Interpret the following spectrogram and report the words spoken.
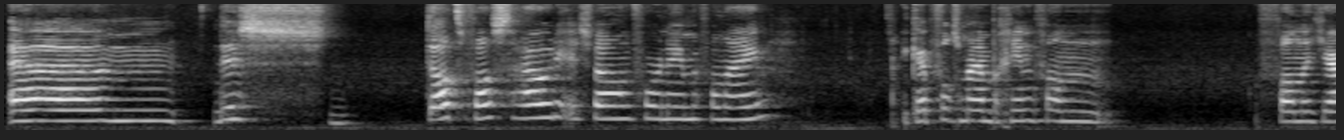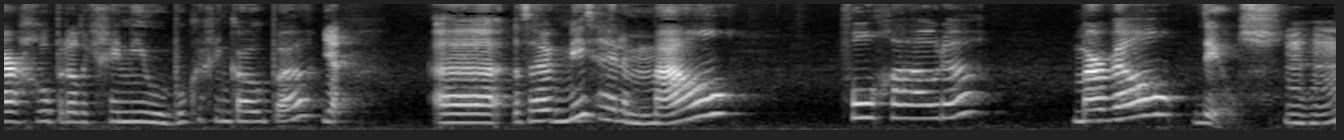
Ehm, dus dat vasthouden is wel een voornemen van mij. Ik heb volgens mij aan het begin van, van het jaar geroepen dat ik geen nieuwe boeken ging kopen. Ja. Eh, dat heb ik niet helemaal volgehouden, maar wel deels. Mhm.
